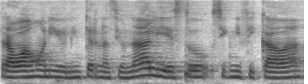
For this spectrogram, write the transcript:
trabajo a nivel internacional y esto significaba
